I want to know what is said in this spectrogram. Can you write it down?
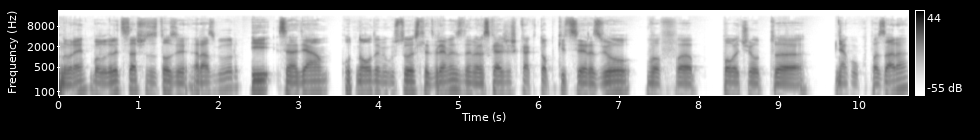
Добре, благодаря ти, Сашо, за този разговор и се надявам отново да ми гостуваш след време, за да ми разкажеш как TopKit се е развил в а, повече от а, няколко пазара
